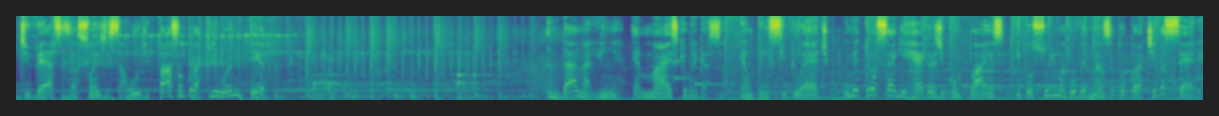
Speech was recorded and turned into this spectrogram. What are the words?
Diversas ações de saúde passam por aqui o ano inteiro Andar na linha é mais que obrigação, é um princípio ético. O metrô segue regras de compliance e possui uma governança corporativa séria.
